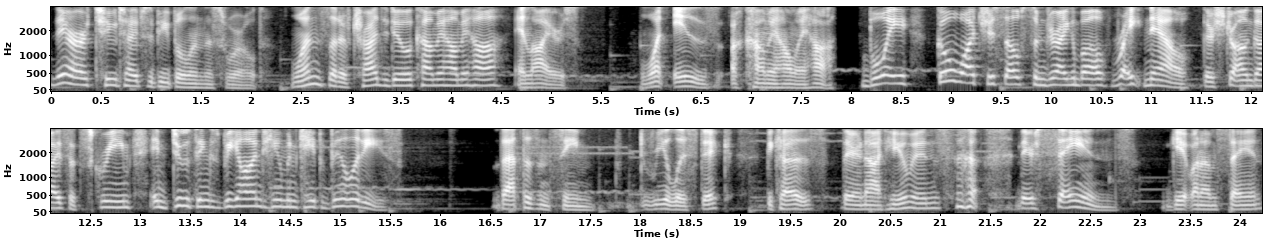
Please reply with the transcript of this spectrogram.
There are two types of people in this world. Ones that have tried to do a Kamehameha, and liars. What is a Kamehameha? Boy, go watch yourself some Dragon Ball right now. They're strong guys that scream and do things beyond human capabilities. That doesn't seem realistic, because they're not humans. they're Saiyans. Get what I'm saying?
